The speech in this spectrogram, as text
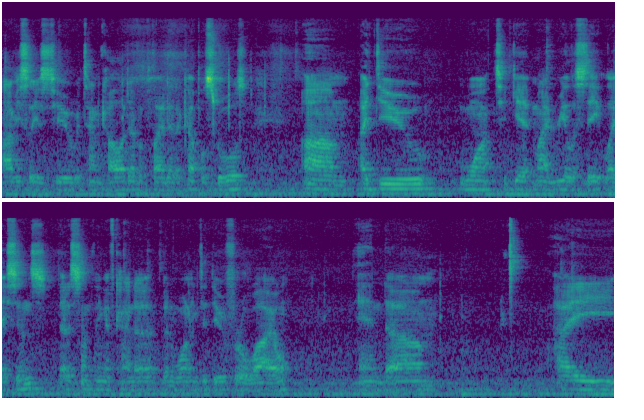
obviously, is to attend college. I've applied at a couple schools. Um, I do want to get my real estate license. That is something I've kind of been wanting to do for a while. And um, I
